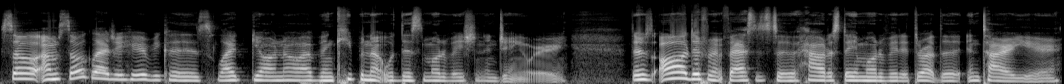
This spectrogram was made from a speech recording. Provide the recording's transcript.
So I'm so glad you're here because, like y'all know, I've been keeping up with this motivation in January. There's all different facets to how to stay motivated throughout the entire year.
